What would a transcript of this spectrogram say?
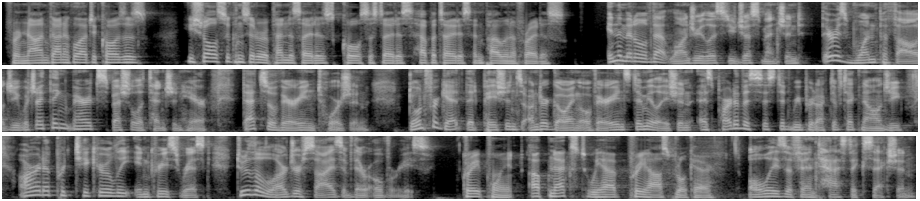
For non gynecologic causes, you should also consider appendicitis, cholecystitis, hepatitis, and pyelonephritis. In the middle of that laundry list you just mentioned, there is one pathology which I think merits special attention here. That's ovarian torsion. Don't forget that patients undergoing ovarian stimulation as part of assisted reproductive technology are at a particularly increased risk due to the larger size of their ovaries. Great point. Up next, we have pre hospital care always a fantastic section.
